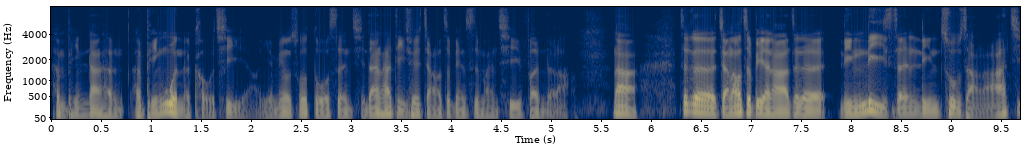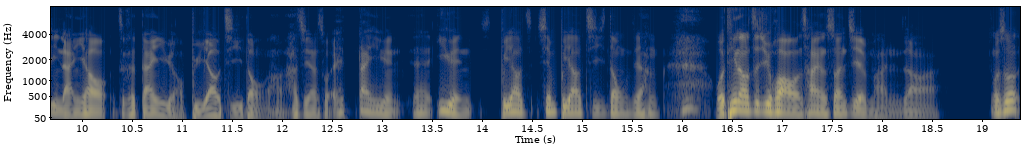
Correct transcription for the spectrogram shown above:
很平淡、很很平稳的口气啊，也没有说多生气，但他的确讲到这边是蛮气愤的啦。那这个讲到这边啊，这个林立生林处长啊，他竟然要这个代议员不要激动啊，他竟然说：“哎，代议员，呃，议员不要先不要激动。”这样，我听到这句话，我差点摔键盘，你知道吗？我说。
